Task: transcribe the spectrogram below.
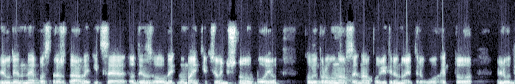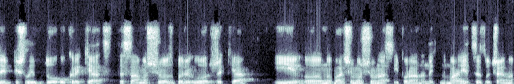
Люди не постраждали, і це один з головних моментів цього нічного бою. Коли пролунав сигнал повітряної тривоги, то люди пішли до укриття. Те саме, що зберегло життя, і е, ми бачимо, що в нас і поранених немає. І це звичайно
